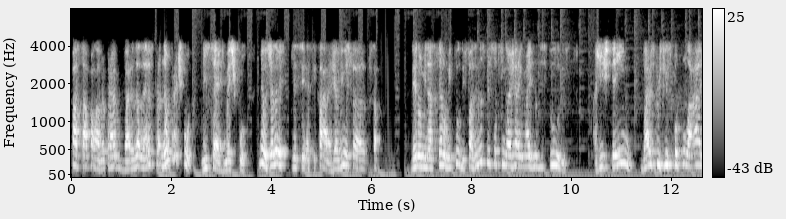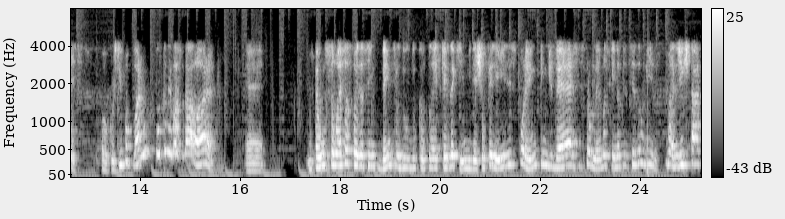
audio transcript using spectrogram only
passar a palavra para várias galeras, pra, não para, tipo, me segue, mas, tipo, meu, já leu esse, esse cara? Já viu essa, essa denominação e tudo? E fazendo as pessoas se engajarem mais nos estudos. A gente tem vários cursinhos populares. Pô, o cursinho popular é um puta negócio da hora. É, então são essas coisas assim dentro do, do campo da esquerda que me deixam felizes, porém tem diversos problemas que ainda precisam ser resolvidos. Mas a gente está,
